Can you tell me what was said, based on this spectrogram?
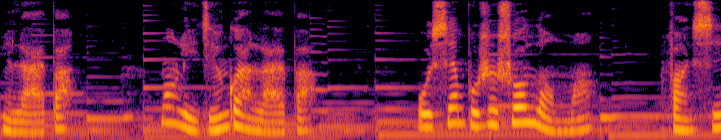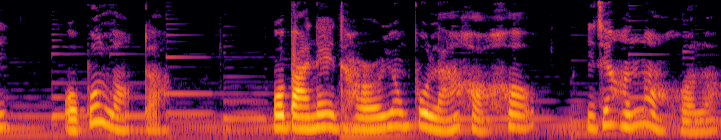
你来吧，梦里尽管来吧。我先不是说冷吗？放心，我不冷的。我把那头用布拦好后。已经很暖和了，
